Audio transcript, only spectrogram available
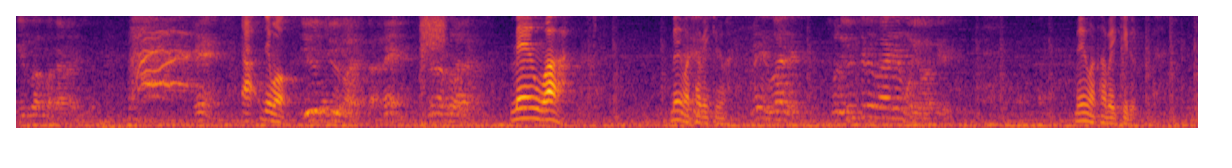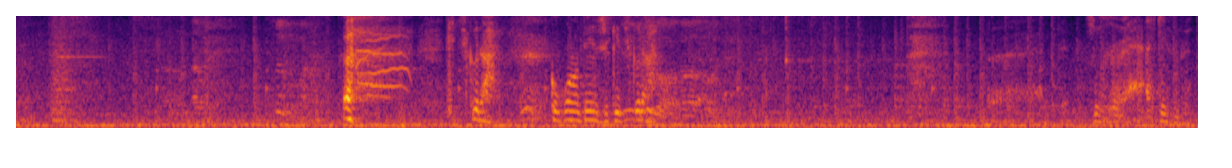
ギブアップはダメですよねあでも。YouTuber ですからね。麺は麺は食べきります。麺はねそれ言ってる場合でもいいわけですよ。麺は食べきる。スープまで 鬼畜だここの店主鬼畜だす気をつけて気をつけて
